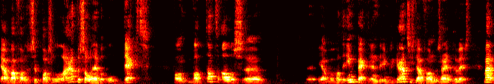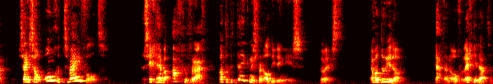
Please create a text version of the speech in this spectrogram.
Ja, waarvan ze pas later zal hebben ontdekt. Van wat dat alles. Uh, ja, wat de impact en de implicaties daarvan zijn geweest. Maar zij zal ongetwijfeld zich hebben afgevraagd wat de betekenis van al die dingen is geweest. En wat doe je dan? Ja, dan overleg je dat.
